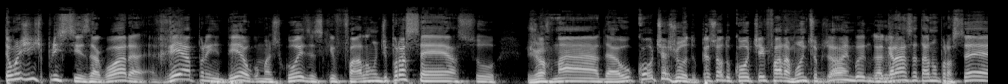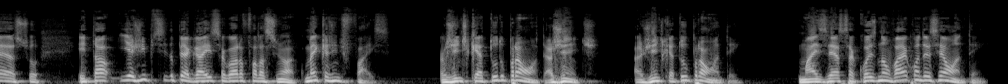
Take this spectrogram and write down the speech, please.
Então a gente precisa agora reaprender algumas coisas que falam de processo, jornada. O coach ajuda. O pessoal do coach aí fala muito sobre ah, a graça está no processo e tal. E a gente precisa pegar isso agora e falar assim, ó, como é que a gente faz? A gente quer tudo para ontem. A gente. A gente quer tudo para ontem. Mas essa coisa não vai acontecer ontem.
